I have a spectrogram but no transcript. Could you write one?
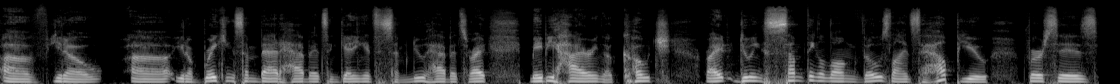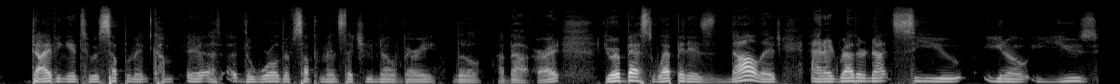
of, you know, uh, you know, breaking some bad habits and getting into some new habits, right? Maybe hiring a coach, right? Doing something along those lines to help you versus diving into a supplement, com- uh, uh, the world of supplements that you know very little about. All right. Your best weapon is knowledge, and I'd rather not see you, you know, use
